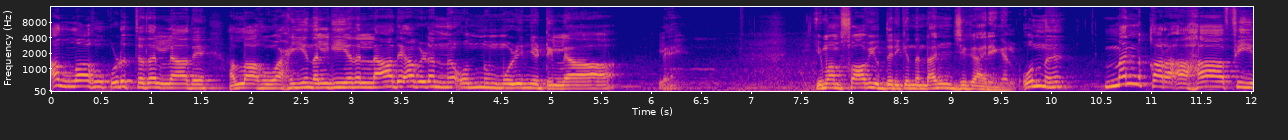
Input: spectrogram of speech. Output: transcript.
അള്ളാഹു കൊടുത്തതല്ലാതെ അള്ളാഹു വഹി നൽകിയതല്ലാതെ അവിടെ നിന്ന് ഒന്നും ഒഴിഞ്ഞിട്ടില്ല അല്ലേ? ഇമാം സ്വാവി ഉദ്ധരിക്കുന്നുണ്ട് അഞ്ച് കാര്യങ്ങൾ. ഒന്ന് മൻ ഫീ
